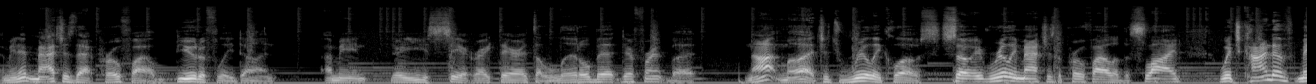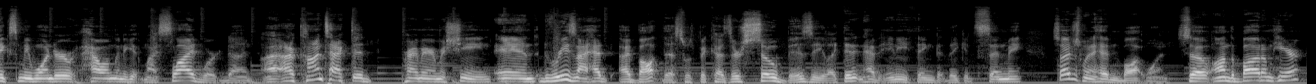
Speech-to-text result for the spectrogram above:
I mean, it matches that profile. Beautifully done. I mean, there you see it right there. It's a little bit different, but not much. It's really close. So it really matches the profile of the slide, which kind of makes me wonder how I'm going to get my slide work done. I, I contacted primary machine. And the reason I had I bought this was because they're so busy. Like they didn't have anything that they could send me. So I just went ahead and bought one. So on the bottom here,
